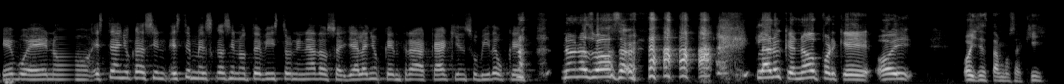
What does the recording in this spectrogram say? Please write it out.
Qué bueno. Este año casi, este mes casi no te he visto ni nada. O sea, ya el año que entra acá aquí en su vida o qué? No, nos vamos a ver. claro que no, porque hoy, hoy estamos aquí.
